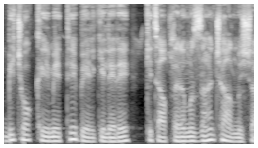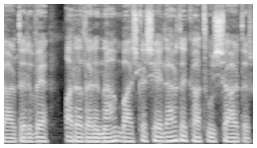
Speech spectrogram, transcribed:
Birçok kıymetli bilgileri kitaplarımızdan çalmışlardır ve aralarına başka şeyler de katmışlardır.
